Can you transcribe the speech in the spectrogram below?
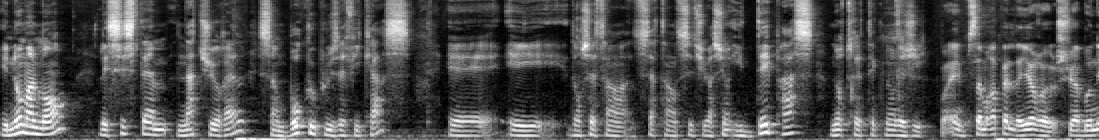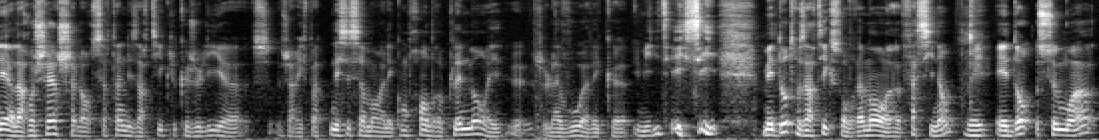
Et normalement, les systèmes naturels sont beaucoup plus efficaces et, et dans certains, certaines situations, ils dépassent notre technologie. Ouais, ça me rappelle d'ailleurs, euh, je suis abonné à la recherche, alors certains des articles que je lis, euh, j'arrive pas nécessairement à les comprendre pleinement, et euh, je l'avoue avec euh, humilité ici, mais d'autres articles sont vraiment euh, fascinants. Oui. Et dans ce mois,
